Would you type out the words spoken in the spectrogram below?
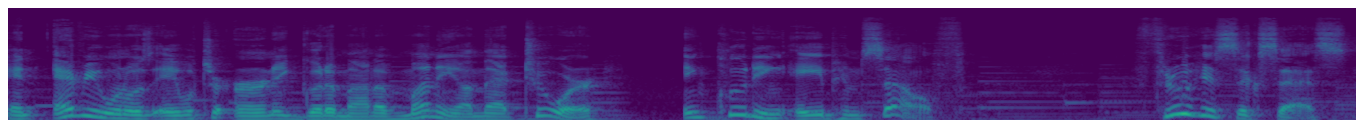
and everyone was able to earn a good amount of money on that tour, including Abe himself. Through his success,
